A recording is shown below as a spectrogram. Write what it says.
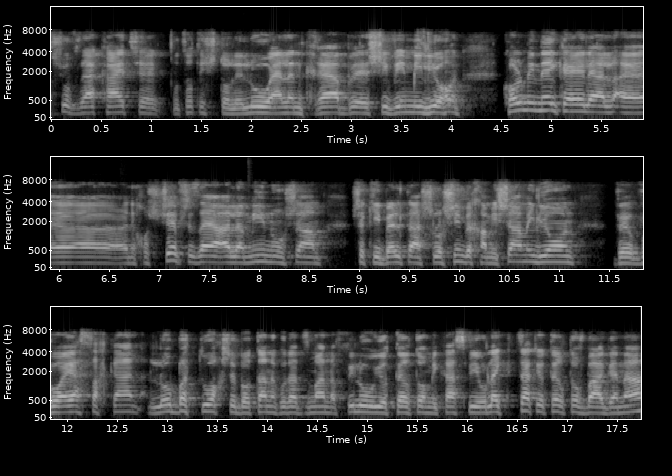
שוב, זה היה קיץ שקבוצות השתוללו, אלן קראב 70 מיליון, כל מיני כאלה, אני חושב שזה היה אלאמינו שם, שקיבל את ה-35 מיליון, והוא היה שחקן, לא בטוח שבאותה נקודת זמן אפילו יותר טוב מכספי, אולי קצת יותר טוב בהגנה,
